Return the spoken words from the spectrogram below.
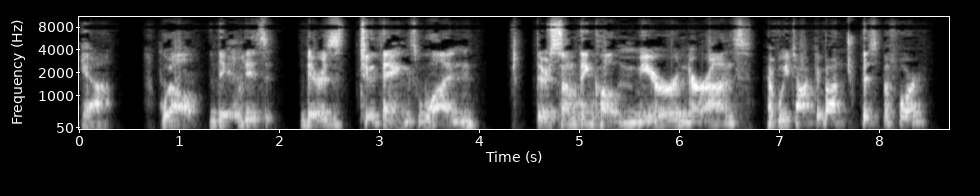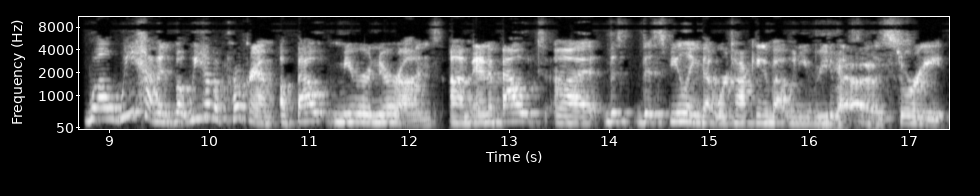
Yeah. Well, th- this there's two things. One, there's something called mirror neurons. Have we talked about this before? Well, we haven't, but we have a program about mirror neurons um, and about uh, this this feeling that we're talking about when you read about someone's story,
